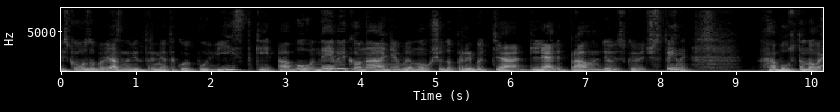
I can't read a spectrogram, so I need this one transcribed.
військовозобов'язаного від отримання такої повістки або невиконання вимог щодо прибуття для відправлення до військової частини або установи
